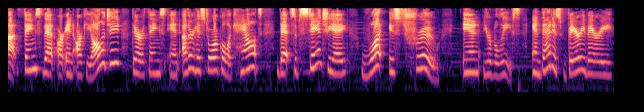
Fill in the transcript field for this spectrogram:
uh, things that are in archaeology, there are things in other historical accounts that substantiate what is true in your beliefs. And that is very, very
